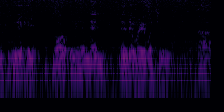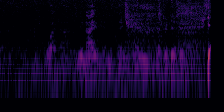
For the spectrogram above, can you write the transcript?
to communicate more openly, and then, then they were able to, uh, what, uh, unite in, in, in the tradition. Y-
